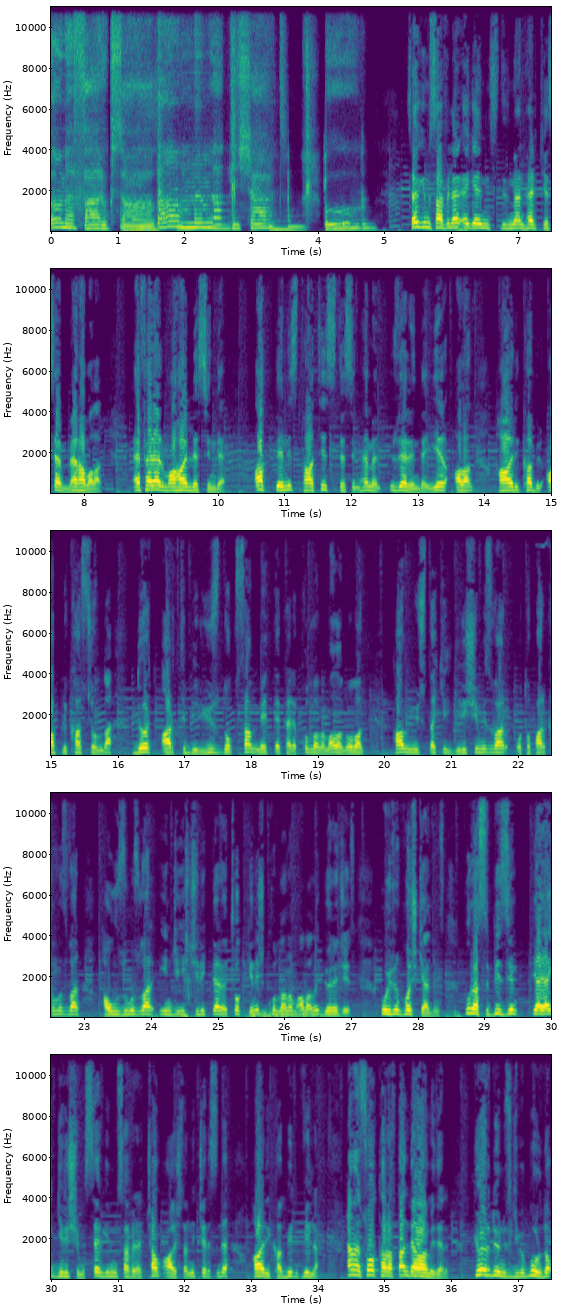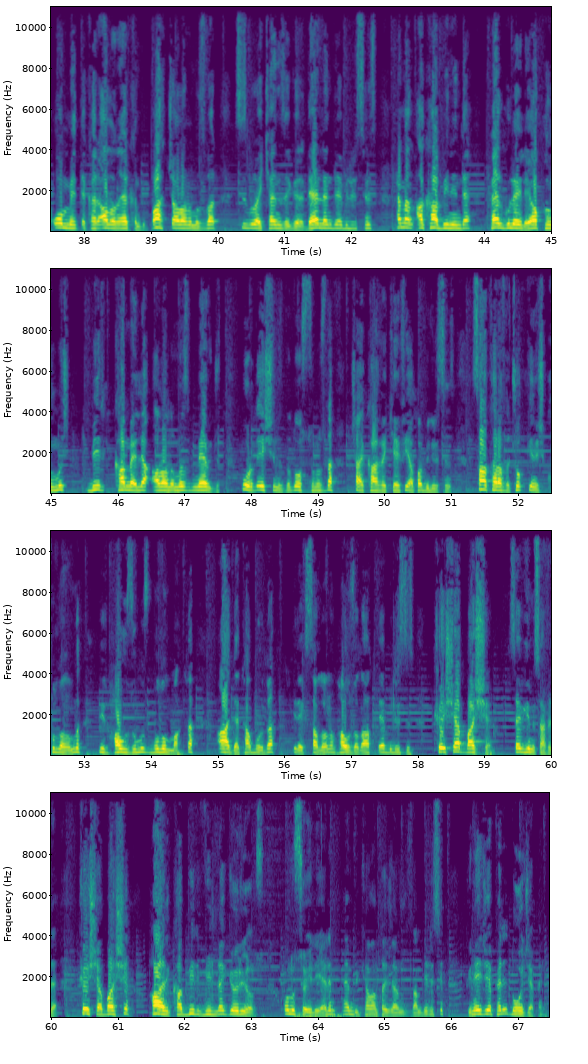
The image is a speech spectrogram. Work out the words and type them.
Ömer Faruk sağlam emlak inşaat Sevgili misafirler Ege Misli'nden herkese merhabalar. Efeler Mahallesi'nde Akdeniz tatil sitesinin hemen üzerinde yer alan harika bir aplikasyonda 4 artı 1 190 metrekare kullanım alanı olan tam müstakil girişimiz var, otoparkımız var, havuzumuz var, ince işçilikler ve çok geniş kullanım alanı göreceğiz. Buyurun hoş geldiniz. Burası bizim yaya girişimiz. Sevgili misafirler çam ağaçlarının içerisinde harika bir villa. Hemen sol taraftan devam edelim. Gördüğünüz gibi burada 10 metrekare alana yakın bir bahçe alanımız var. Siz burayı kendinize göre değerlendirebilirsiniz. Hemen akabininde pergole ile yapılmış bir kamele alanımız mevcut. Burada eşinizle dostunuzla çay kahve keyfi yapabilirsiniz. Sağ tarafta çok geniş kullanımlı bir havuzumuz bulunmakta. Adeta burada direkt salonun havuza da atlayabilirsiniz. Köşe başı sevgili misafirler köşe başı harika bir villa görüyoruz. Onu söyleyelim. En büyük avantajlarımızdan birisi güney cepheli, doğu cepheli.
